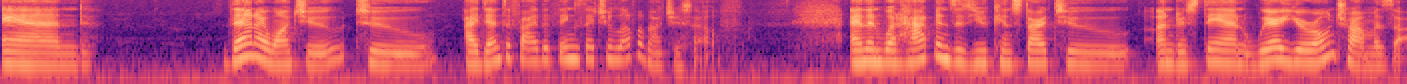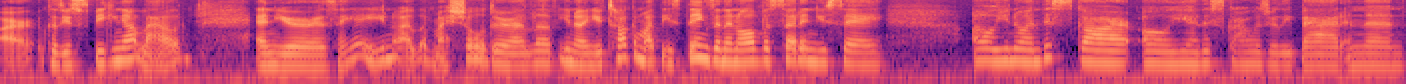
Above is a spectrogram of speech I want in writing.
And then I want you to identify the things that you love about yourself. And then what happens is you can start to understand where your own traumas are because you're speaking out loud and you're saying, hey, you know, I love my shoulder. I love, you know, and you're talking about these things. And then all of a sudden you say, oh you know and this scar oh yeah this scar was really bad and then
